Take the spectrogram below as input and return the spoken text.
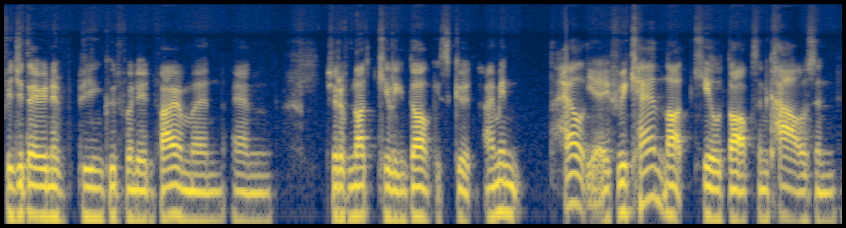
vegetarian being good for the environment and sort of not killing dog is good. I mean, hell yeah, if we cannot kill dogs and cows and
